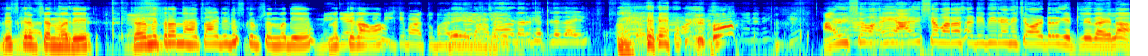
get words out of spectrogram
डिस्क्रिप्शनमध्ये. तर मित्रांनो ह्याचा आयडी डिस्क्रिप्शनमध्ये आहे. नक्की जावा ती बा तू भारी ऑर्डर घेतले जाईल. आयुष्य ए, आयुष्यभरासाठी बिर्याणीची ऑर्डर घेतली जायला.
